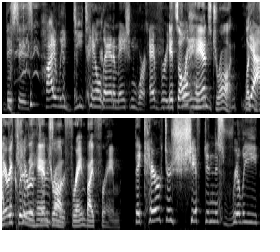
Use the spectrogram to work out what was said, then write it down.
This is highly detailed animation where every It's all hand drawn, like Yeah, very clearly hand drawn, are- frame by frame. the characters shift in this really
